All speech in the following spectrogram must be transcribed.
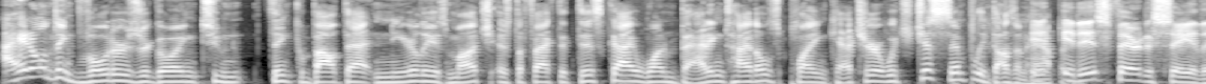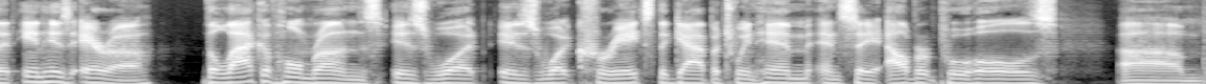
I don't think voters are going to think about that nearly as much as the fact that this guy won batting titles playing catcher, which just simply doesn't It- happen. it is fair to say that in his era, the lack of home runs is what is what creates the gap between him and say Albert Pujols, um,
